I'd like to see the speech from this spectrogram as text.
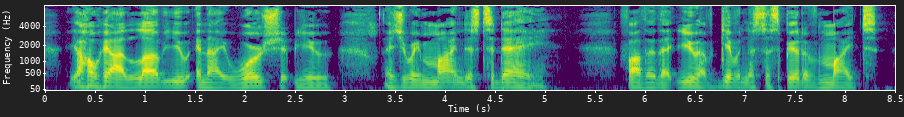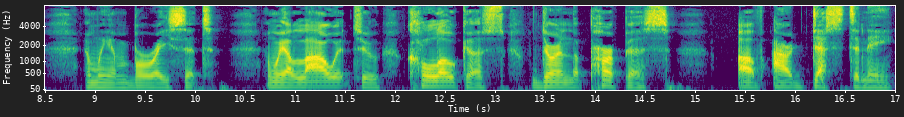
Yahweh, I love you and I worship you as you remind us today, Father, that you have given us the spirit of might and we embrace it and we allow it to cloak us during the purpose of our destiny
